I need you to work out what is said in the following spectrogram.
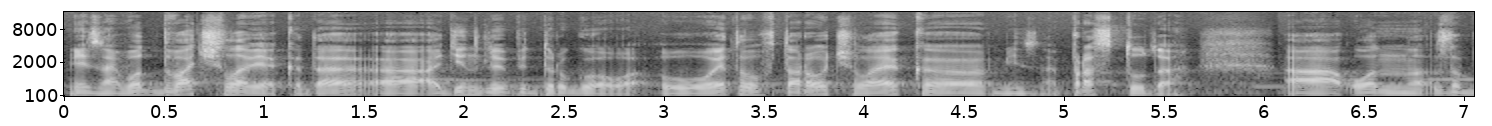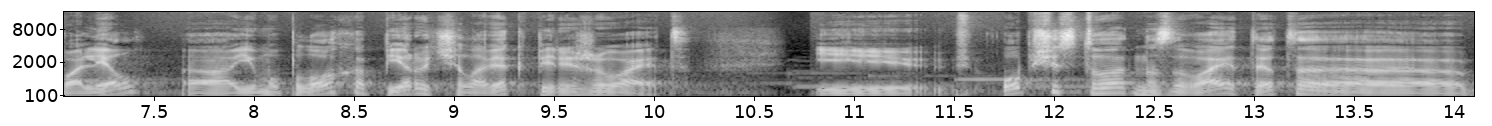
я не знаю, вот два человека, да, а, один любит другого. У этого второго человека, не знаю, простуда. А, он заболел, ему плохо, первый человек переживает. И общество называет это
